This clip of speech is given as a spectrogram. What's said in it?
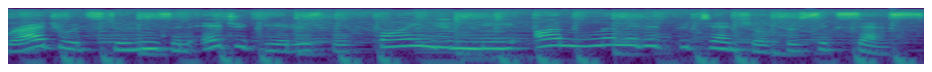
Graduate students and educators will find in me unlimited potential for success.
